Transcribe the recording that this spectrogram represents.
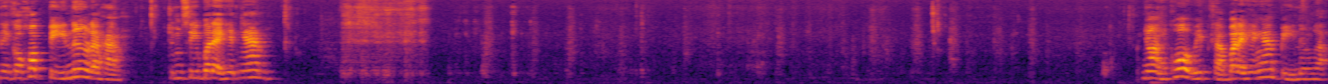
นี่ก็ครบปีหนึงแล้วค่ะ จุมซีบ่ได้เฮ็ดงานย้อนโควิดค่ะบ่ได้เฮ็ดงานปีหนึงละ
